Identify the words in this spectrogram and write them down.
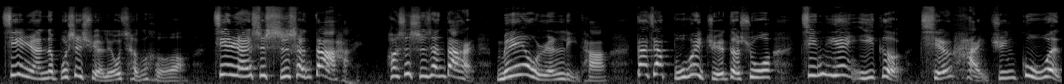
竟然呢不是血流成河，竟然是石沉大海。好是石沉大海，没有人理他。大家不会觉得说，今天一个前海军顾问，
